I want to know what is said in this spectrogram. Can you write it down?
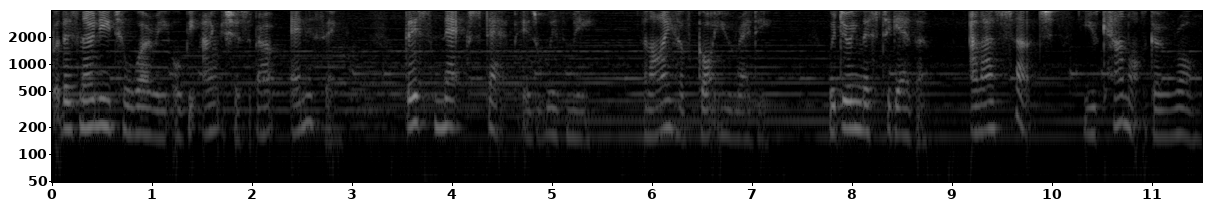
but there's no need to worry or be anxious about anything. This next step is with me, and I have got you ready. We're doing this together, and as such, you cannot go wrong.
